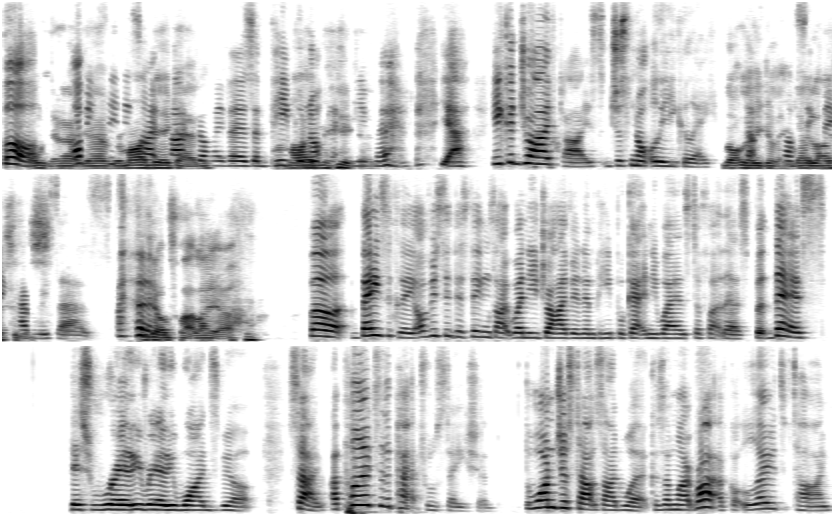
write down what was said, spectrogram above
But Oh yeah, yeah. obviously, there's Remind like me bad again. drivers and people Remind not you again. Yeah, he can drive, guys, just not legally. Not That's legally, no classic Nick Henry license. says. We'll get onto that later. But basically, obviously, there's things like when you're driving and people get in your way and stuff like this. But this, this really, really winds me up. So I pull into the petrol station, the one just outside work, because I'm like, right, I've got loads of time.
